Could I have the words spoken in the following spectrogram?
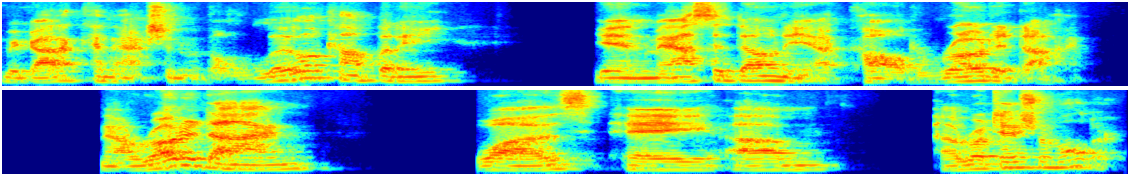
we got a connection with a little company in Macedonia called Rotodyne. Now, Rotodyne was a, um, a rotational molder.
